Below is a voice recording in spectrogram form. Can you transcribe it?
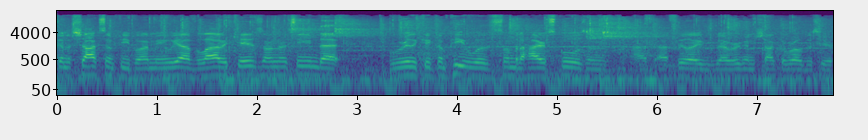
gonna shock some people. I mean, we have a lot of kids on our team that really could compete with some of the higher schools, and I, I feel like that we're gonna shock the world this year.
